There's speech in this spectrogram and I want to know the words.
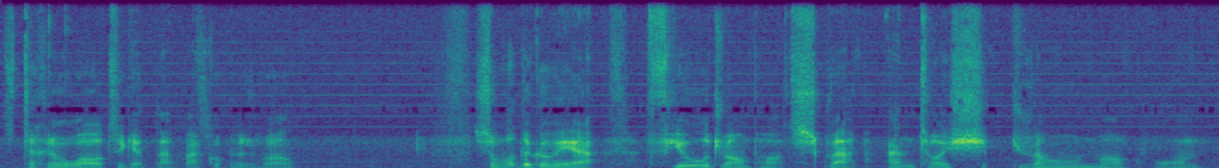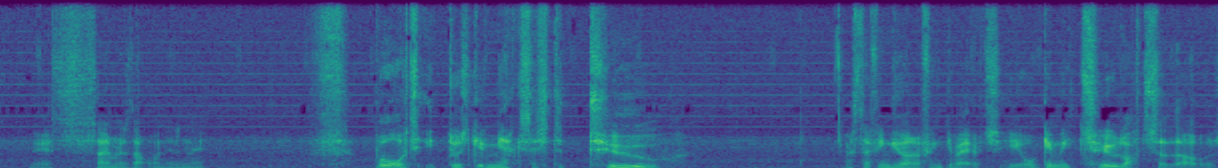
It's taken a while to get that back up as well. So what they got here? Fuel drone parts, scrap, anti-ship drone Mark 1. It's the same as that one, isn't it? But it does give me access to two. That's the thing you gotta think about. It'll give me two lots of those.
